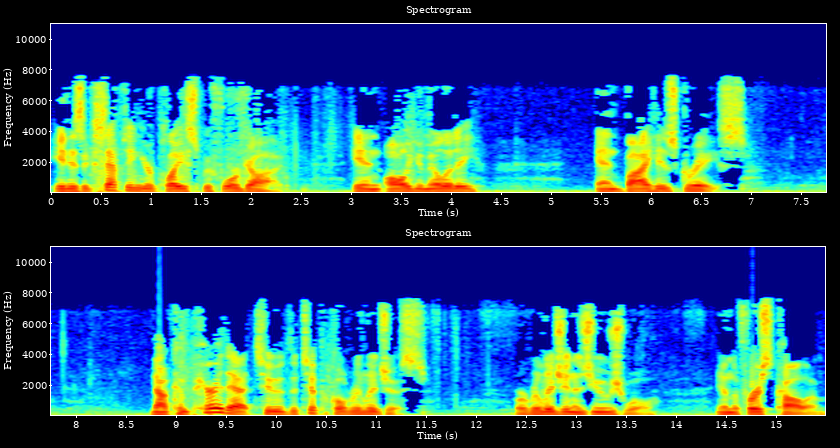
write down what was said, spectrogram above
It is accepting your place before God in all humility and by His grace. Now compare that to the typical religious or religion as usual in the first column.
